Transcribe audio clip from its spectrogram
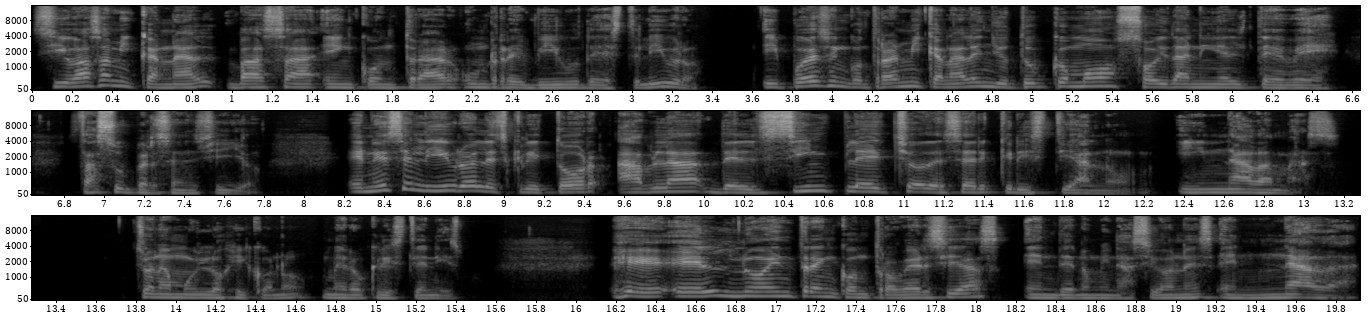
Si vas a mi canal vas a encontrar un review de este libro. Y puedes encontrar mi canal en YouTube como Soy Daniel TV. Está súper sencillo. En ese libro el escritor habla del simple hecho de ser cristiano y nada más. Suena muy lógico, ¿no? Mero cristianismo. Eh, él no entra en controversias, en denominaciones, en nada.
